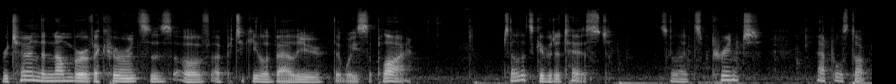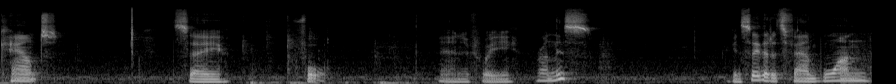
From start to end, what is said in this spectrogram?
return the number of occurrences of a particular value that we supply. So let's give it a test. So let's print apples.count, say 4. And if we run this, we can see that it's found one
